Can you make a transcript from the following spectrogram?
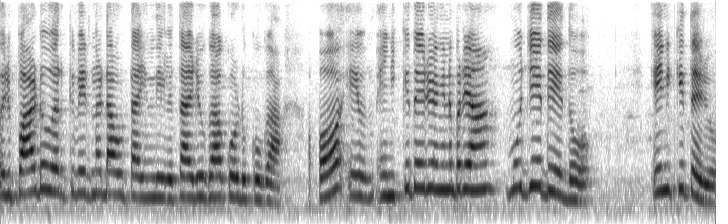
ഒരുപാട് പേർക്ക് വരുന്ന ഡൗട്ടാണ് ഇന്ത്യയിൽ. തരുക കൊടുക്കുക. അപ്പോൾ എനിക്ക് തരൂ എങ്ങനെ പറയാ? മുജേ ദേദോ എനിക്ക് തരൂ.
